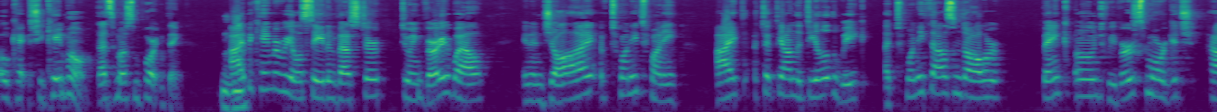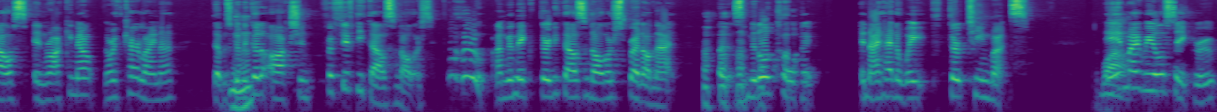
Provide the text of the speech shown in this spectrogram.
Okay, she came home. That's the most important thing. Mhm. I became a real estate investor, doing very well. And in July of 2020, I took down the deal of the week a $20,000 bank owned reverse mortgage house in Rocky Mount, North Carolina, that was going to go to auction for $50,000. Woohoo! I'm going to make $30,000 spread on that. But it's the middle of COVID, and I had to wait 13 months. Wow. In my real estate group,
